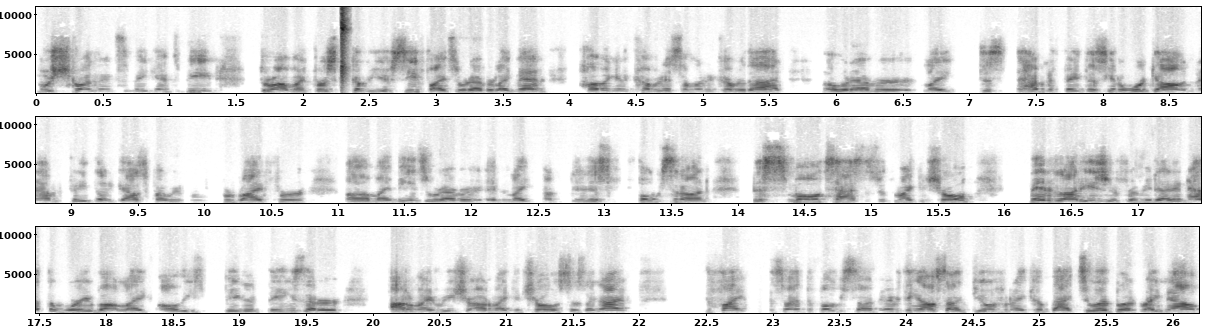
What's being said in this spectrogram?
was struggling to make ends meet throughout my first couple UFC fights or whatever. Like, man, how am I going to cover this? How am I going to cover that or whatever? Like, just having a faith that's going to work out and having faith that God's probably provide for uh, my needs or whatever. And like, and just focusing on the small tasks with my control made it a lot easier for me. That I didn't have to worry about like all these bigger things that are out of my reach or out of my control. So it's like, all right, the fight. So I have to focus on everything else. I deal with when I come back to it. But right now,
